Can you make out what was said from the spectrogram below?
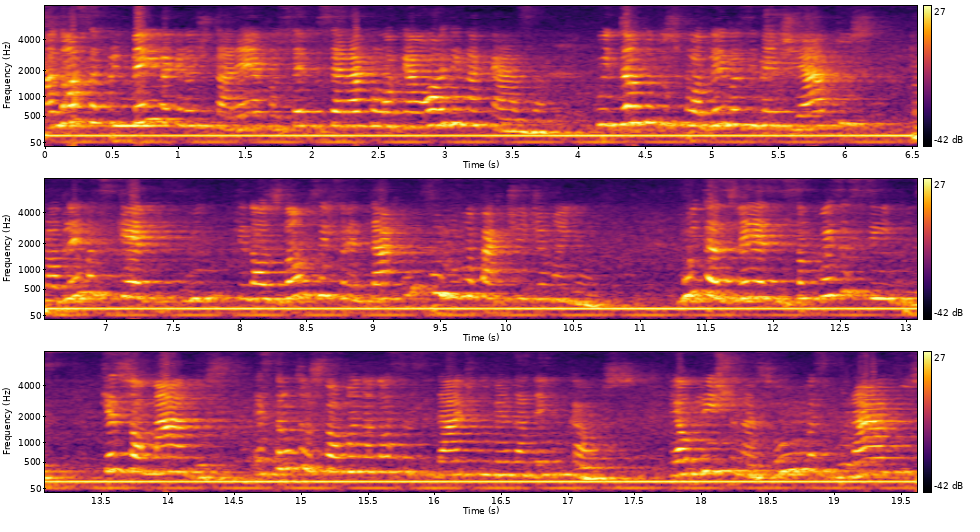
a nossa primeira grande tarefa será colocar ordem na casa, cuidando dos problemas imediatos, problemas que, que nós vamos enfrentar um por um a partir de amanhã. Muitas vezes são coisas simples, que somados estão transformando a nossa cidade num verdadeiro caos. É o lixo nas ruas, buracos,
